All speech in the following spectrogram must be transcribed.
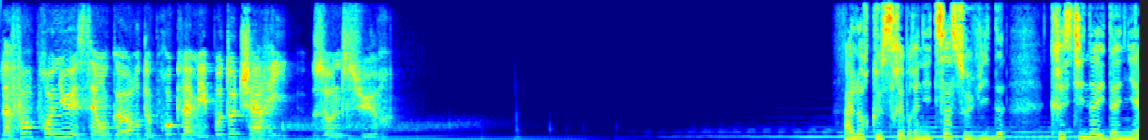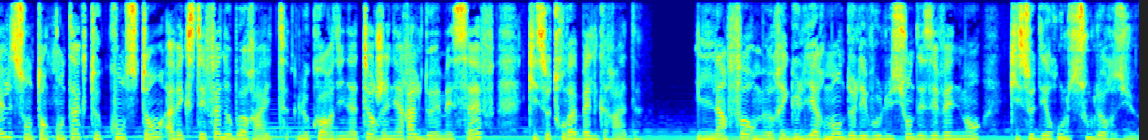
La Fort Pronu essaie encore de proclamer Potocari zone sûre. Alors que Srebrenica se vide, Christina et Daniel sont en contact constant avec Stéphane Oberreit, le coordinateur général de MSF, qui se trouve à Belgrade. Il l'informe régulièrement de l'évolution des événements qui se déroulent sous leurs yeux.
